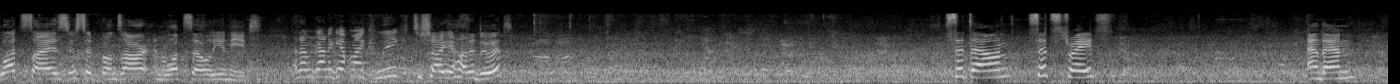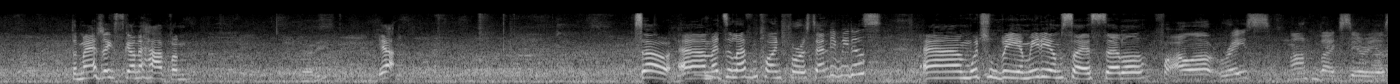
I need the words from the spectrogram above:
what size your sit bones are and what saddle you need. And I'm going to get my colleague to show you how to do it. Sit down, sit straight, and then the magic's gonna happen. Ready? Yeah. So um, it's 11.4 centimeters, um, which will be a medium-sized saddle for our race mountain bike series.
